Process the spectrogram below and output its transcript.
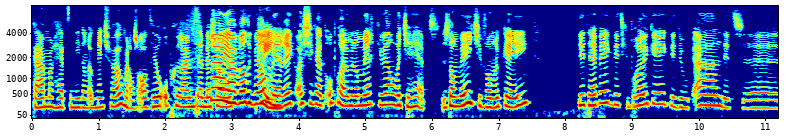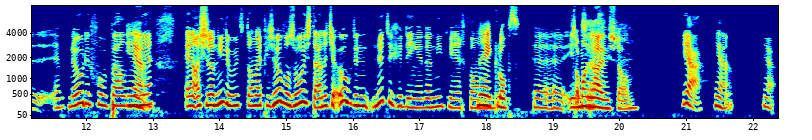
kamer hebt en die dan ook netjes houdt. Maar dat is altijd heel opgeruimd en best nou wel... ja, wat ik wel clean. merk, als je gaat opruimen, dan merk je wel wat je hebt. Dus dan weet je van, oké, dit heb ik, dit gebruik ik, dit doe ik aan, dit eh, heb ik nodig voor bepaalde Ja. dingen. En als je dat niet doet, dan heb je zoveel zooi staan dat je ook de nuttige dingen er niet meer van Nee, klopt. eh Het is allemaal ruis dan. Ja, Ja. ja,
